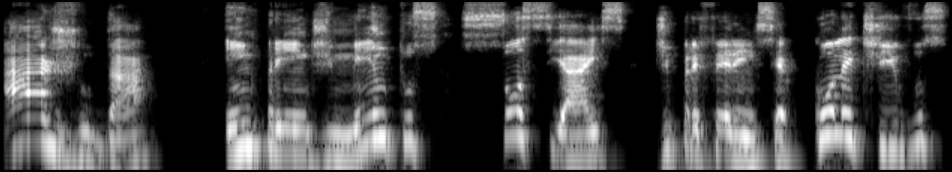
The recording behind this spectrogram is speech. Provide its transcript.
a ajudar empreendimentos sociais, de preferência coletivos,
